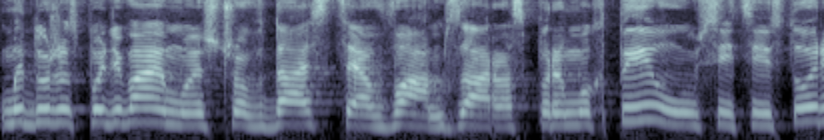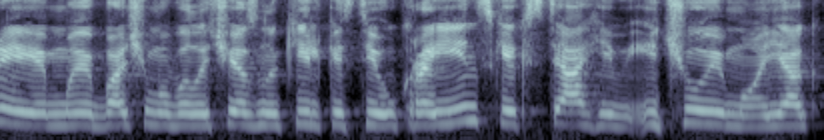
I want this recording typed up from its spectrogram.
ми дуже сподіваємося, що вдасться вам зараз перемогти у всій цій історії. Ми бачимо величезну кількість і українських стягів і чуємо, як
